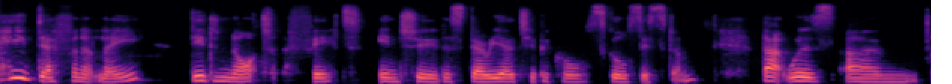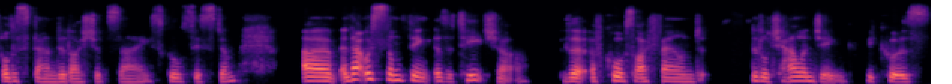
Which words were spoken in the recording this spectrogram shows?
he definitely did not fit into the stereotypical school system. That was, um, or the standard, I should say, school system. Um, and that was something as a teacher that, of course, I found a little challenging because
